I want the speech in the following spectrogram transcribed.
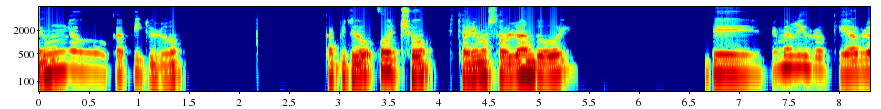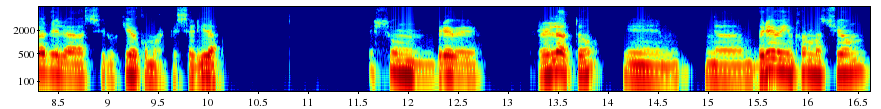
Nuevo capítulo, capítulo 8, estaremos hablando hoy del primer libro que habla de la cirugía como especialidad. Es un breve relato, una breve información,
